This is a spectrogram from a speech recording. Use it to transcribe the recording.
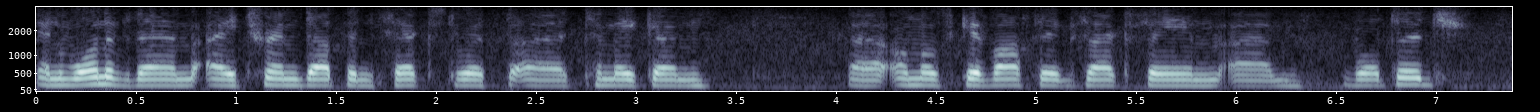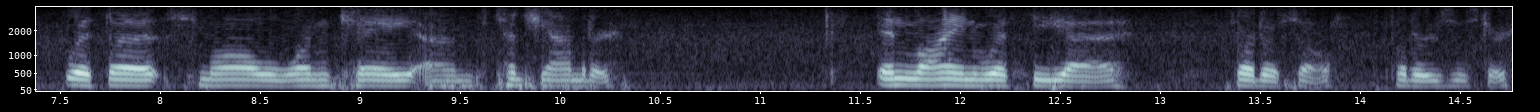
and one of them I trimmed up and fixed with uh, to make them uh, almost give off the exact same um, voltage with a small 1K um, potentiometer in line with the uh, photocell photoresistor.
